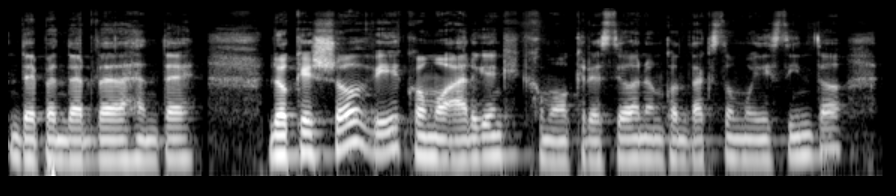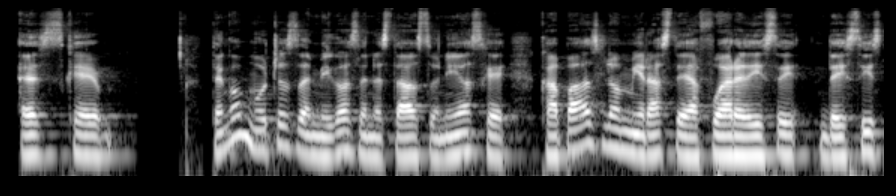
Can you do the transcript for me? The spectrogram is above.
depender de la gente. Lo que yo vi como alguien que como creció en un contexto muy distinto es que tengo muchos amigos en Estados Unidos que capaz lo miras de afuera y decís,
